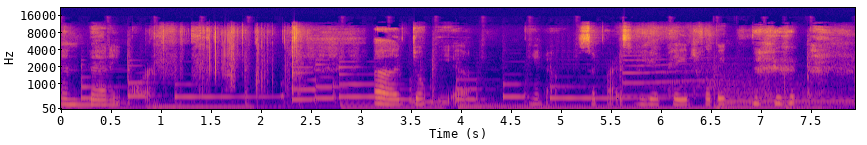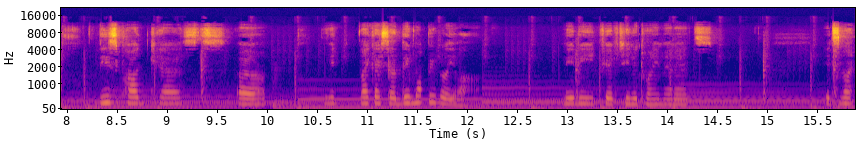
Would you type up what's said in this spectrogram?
and many more. Uh, don't be, uh, you know, surprised if you hear page flipping. These podcasts, um, like I said, they won't be really long. Maybe 15 to 20 minutes. It's not,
